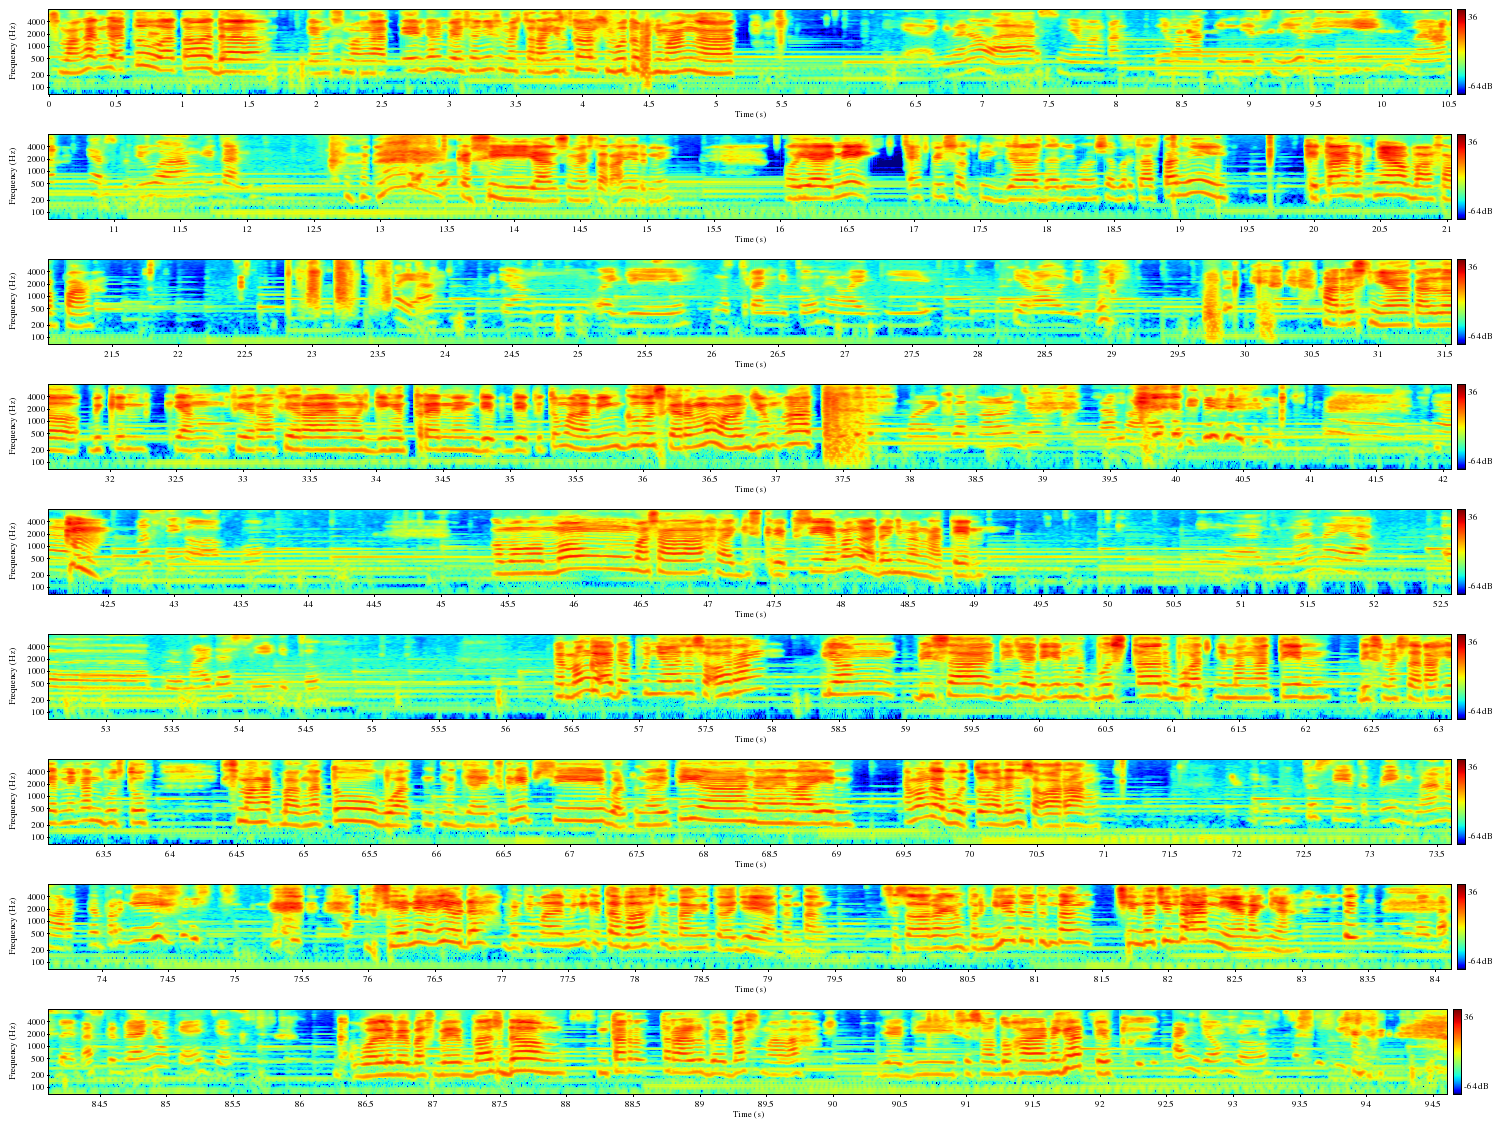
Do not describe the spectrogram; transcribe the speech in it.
Semangat nggak tuh? Atau ada yang semangatin? Kan biasanya semester akhir tuh harus butuh penyemangat. Ya, gimana lah harus nyemangat nyemangatin diri sendiri. Gimana lagi harus berjuang, ya kan? Kasihan semester akhir nih. Oh ya, ini episode 3 dari Manusia Berkata nih. Kita enaknya bahas apa? Apa ya? Yang lagi ngetren gitu, yang lagi viral gitu. Harusnya kalau bikin yang viral-viral yang lagi ngetren yang deep-deep itu malam minggu. Sekarang mah malam Jumat. Oh my god, malam Jumat apa sih kalau aku? Ngomong-ngomong masalah lagi skripsi, emang nggak ada nyemangatin? Iya, gimana ya? Eh, belum ada sih gitu. Emang nggak ada punya seseorang yang bisa dijadiin mood booster buat nyemangatin di semester akhir nih kan butuh semangat banget tuh buat ngerjain skripsi, buat penelitian dan lain-lain. Emang nggak butuh ada seseorang? Ya butuh sih, tapi gimana orangnya pergi? Kasian ya, ya udah. Berarti malam ini kita bahas tentang itu aja ya, tentang seseorang yang pergi atau tentang cinta-cintaan nih enaknya. Bebas-bebas, keduanya oke aja sih. Nggak boleh bebas-bebas dong. Ntar terlalu bebas malah jadi sesuatu hal yang negatif. Kan jomblo.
